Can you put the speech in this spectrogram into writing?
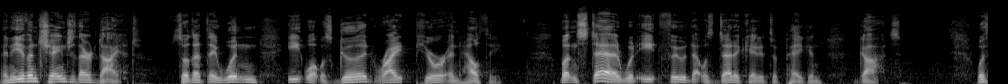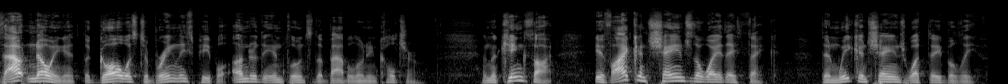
and even changed their diet so that they wouldn't eat what was good, right, pure, and healthy, but instead would eat food that was dedicated to pagan gods. Without knowing it, the goal was to bring these people under the influence of the Babylonian culture. And the king thought, if I can change the way they think, then we can change what they believe.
